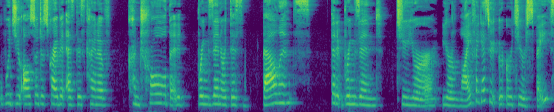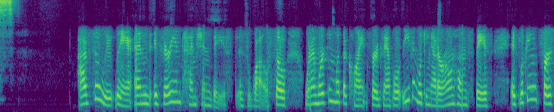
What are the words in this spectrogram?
Would you also describe it as this kind of control that it brings in or this balance that it brings in to your your life i guess or, or to your space absolutely and it's very intention based as well so when i'm working with a client for example or even looking at our own home space it's looking first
